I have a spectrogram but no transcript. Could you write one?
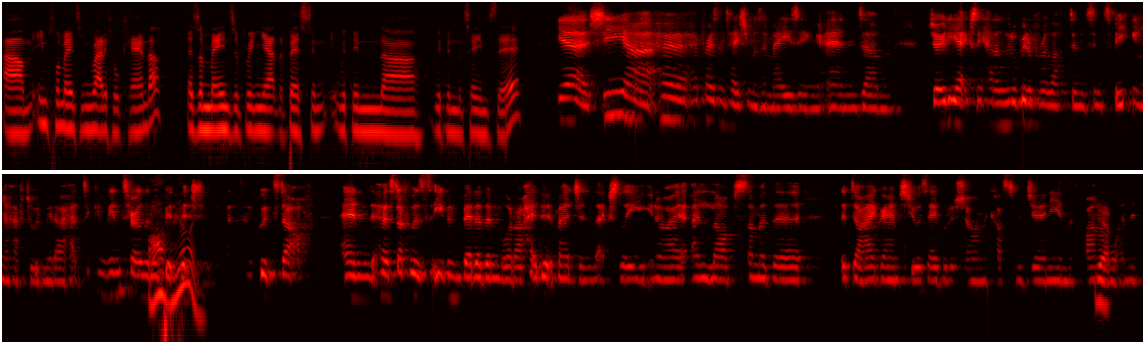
um, implementing radical candor as a means of bringing out the best in, within uh, within the teams there. Yeah, she uh, her her presentation was amazing, and um, Jody actually had a little bit of reluctance in speaking. I have to admit, I had to convince her a little Oh, bit really? that she had some good stuff, and her stuff was even better than what I had imagined. Actually, you know, I, I loved some of the the diagrams she was able to show on the customer journey and the funnel, and then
